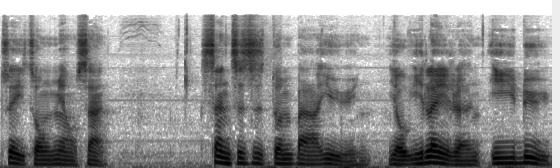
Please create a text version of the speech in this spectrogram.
最终妙善。善知识敦巴亦云：有一类人依律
